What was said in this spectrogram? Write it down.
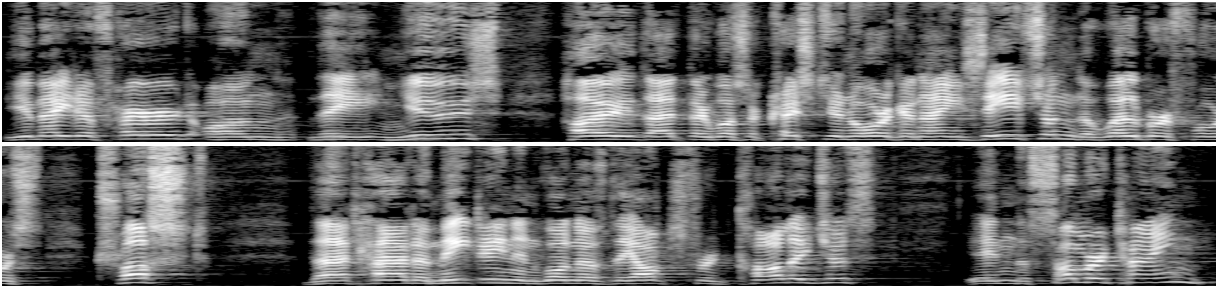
You might have heard on the news how that there was a Christian organization, the Wilberforce Trust, that had a meeting in one of the Oxford colleges in the summertime.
